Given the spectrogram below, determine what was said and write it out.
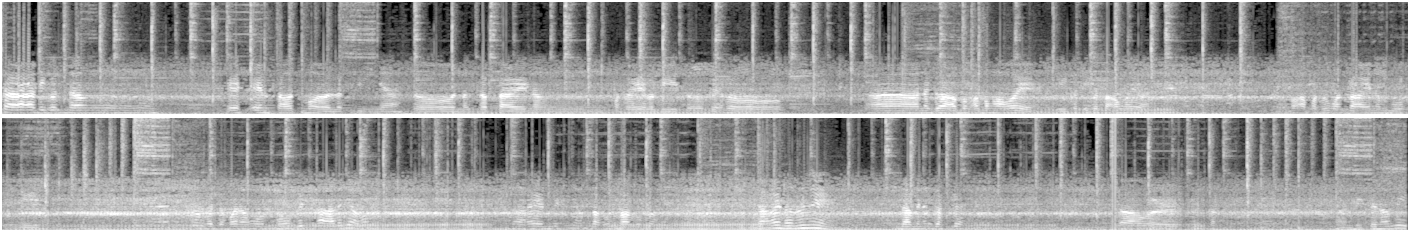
sa likod ng SM South Mall, Piñas. So, nag-drop tayo ng pasahero dito. Pero, ah, nag-aabang-abang ako eh. Ikot-ikot ako ngayon. Baka pasukan tayo ng booking dito. Ang ganda pa ng movie na ano niya, oh. Na helmet niya, bagong-bago pa. Sa akin, ano niya eh. Dami ng gas-gas. Tower. Nandito na mi.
